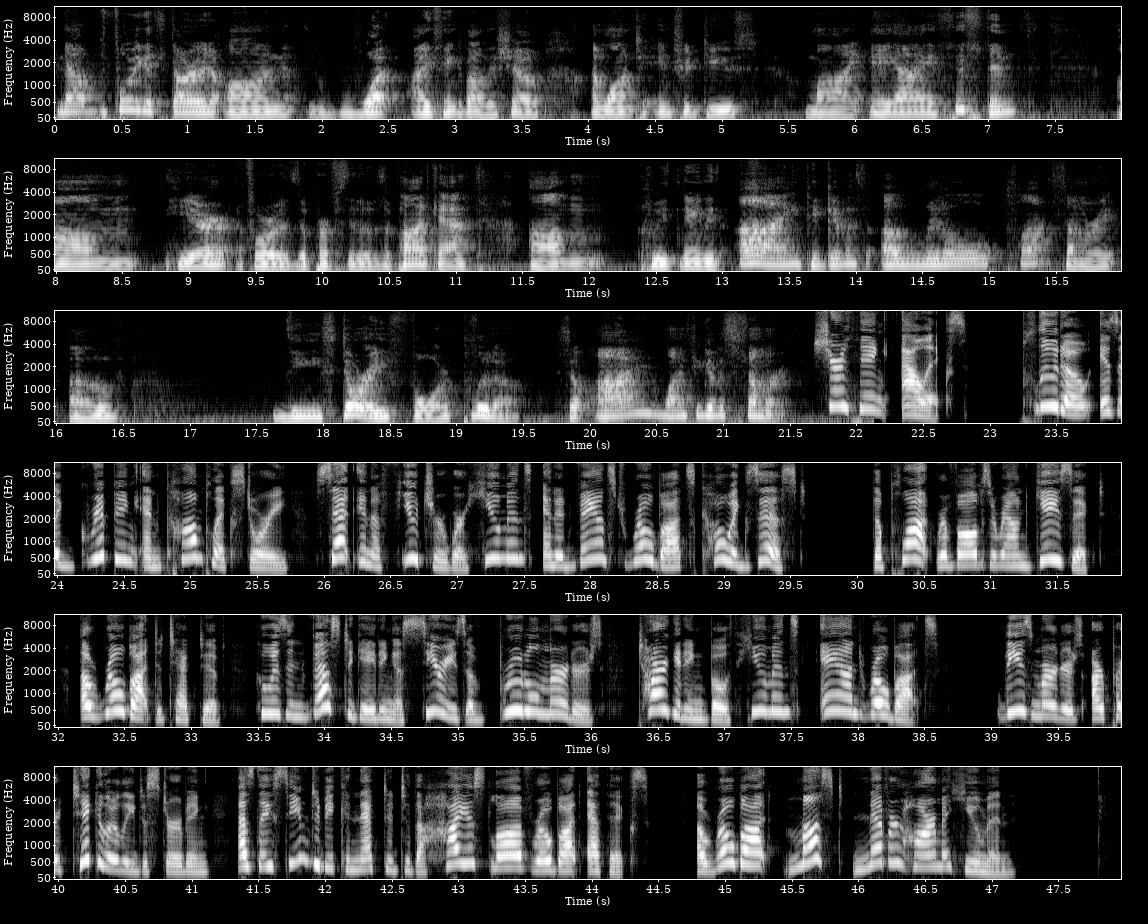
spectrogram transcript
Now, before we get started on what I think about the show, I want to introduce my AI assistant um, here for the purposes of the podcast, um, whose name is I, to give us a little plot summary of the story for Pluto. So, I, why don't you give us a summary? Sure thing, Alex. Pluto is a gripping and complex story set in a future where humans and advanced robots coexist. The plot revolves around Gesicht, a robot detective who is investigating a series of brutal murders targeting both humans and robots. These murders are particularly disturbing as they seem to be connected to the highest law of robot ethics. A robot must never harm a human.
